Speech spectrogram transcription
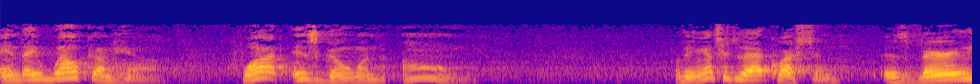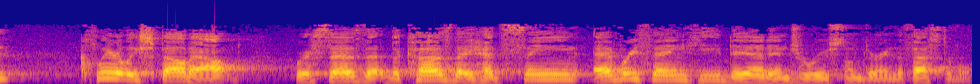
and they welcome him. What is going on? Well, the answer to that question is very clearly spelled out where it says that because they had seen everything he did in Jerusalem during the festival.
